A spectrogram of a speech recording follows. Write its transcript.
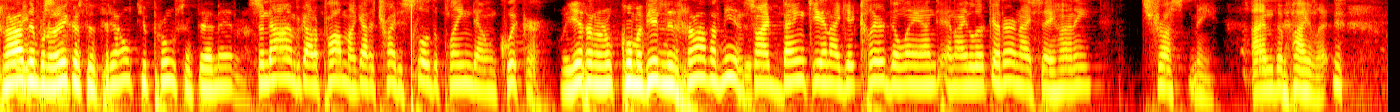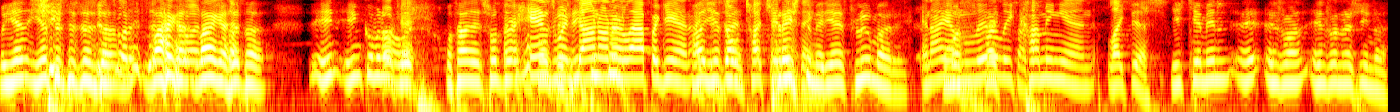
hraðin búin að aukast um 30% eða meira. So now I've got a problem. I got to try to slow the plane down quicker. Og ég þarf að nú koma vélinni hraðar And niður. so I bank in, I get cleared to land, and I look at her and I say, honey, trust me, I'm the pilot. Og ég, ég Jesus, þurfti sem that's what I said. laga, That's laga said. hérna inn, innkomuna Okay. og, og það er svolítið Her hands svolítið went down on her hristingur. lap again. I said, ég don't sagði, touch anything. mér, ég er flugmaðurinn. And I am literally coming in like this. Ég kem inn eh, eins og hann, eins og hann er sína.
